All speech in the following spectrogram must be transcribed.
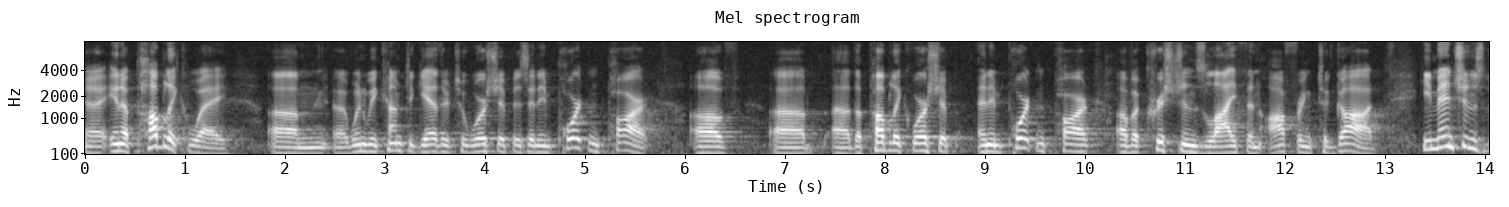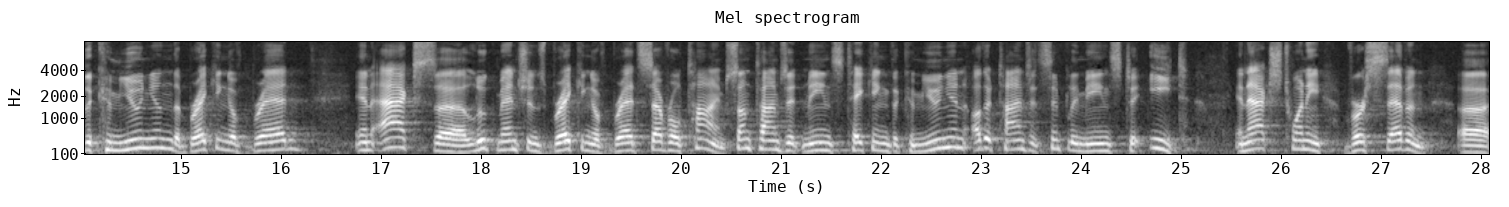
uh, in a public way um, uh, when we come together to worship is an important part of uh, uh the public worship an important part of a Christian's life and offering to God. He mentions the communion, the breaking of bread. In Acts, uh, Luke mentions breaking of bread several times. Sometimes it means taking the communion, other times it simply means to eat. In Acts 20, verse 7, uh,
